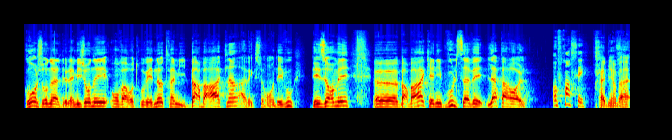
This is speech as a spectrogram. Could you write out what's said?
grand journal de la mi-journée, on va retrouver notre amie Barbara Klein avec ce rendez-vous. Désormais, Barbara qui anime, vous le savez, la parole au français. Très bien, bah,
